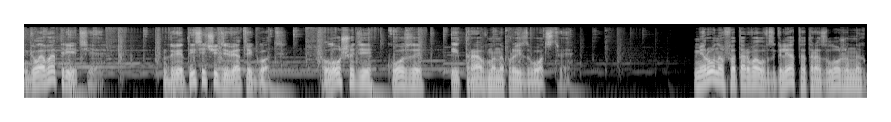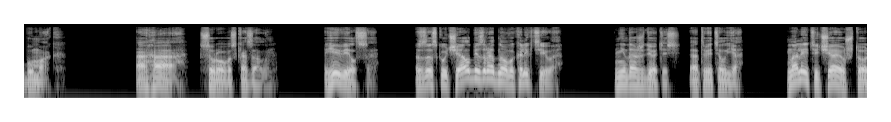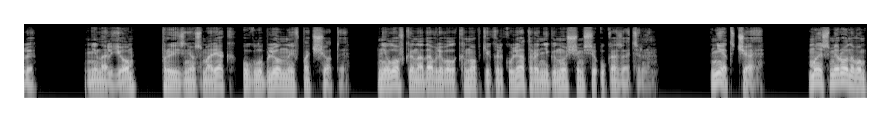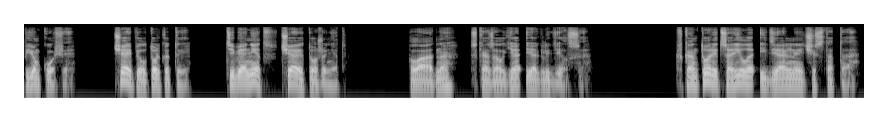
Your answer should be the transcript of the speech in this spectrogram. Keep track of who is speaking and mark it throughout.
Speaker 1: Глава 3. 2009 год. Лошади, козы и травма на производстве. Миронов оторвал взгляд от разложенных бумаг. «Ага», — сурово сказал он. «Явился. Заскучал без родного коллектива?» «Не дождетесь», — ответил я. «Налейте чаю, что ли?» «Не нальем», произнес моряк, углубленный в подсчеты. Неловко надавливал кнопки калькулятора негнущимся указательным. «Нет чая. Мы с Мироновым пьем кофе. Чай пил только ты. Тебя нет, чая тоже нет». «Ладно», — сказал я и огляделся. В конторе царила идеальная чистота.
